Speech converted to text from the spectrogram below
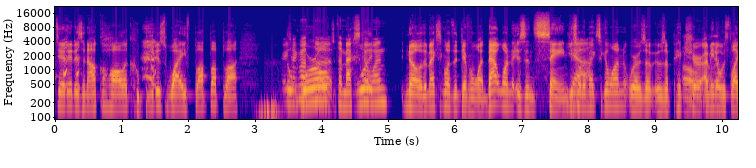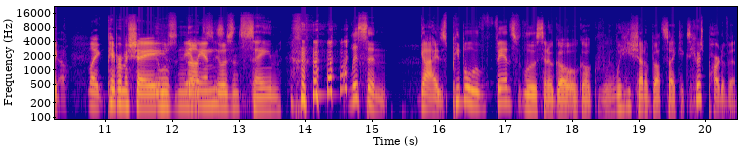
did it is an alcoholic who beat his wife, blah blah blah. Are you The talking about world the, the Mexico would- one? No, the Mexican one's a different one. That one is insane. You saw the Yeah. Mexican one where it was a it was a picture. Oh, I no, mean, it was like yeah. Like paper mache it was nuts. aliens? It was insane. Listen, guys, people, fans who listen who go, who go, would he shut up about psychics? Here's part of it.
